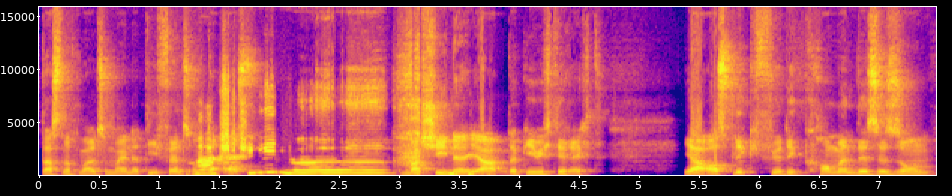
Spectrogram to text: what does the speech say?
Das nochmal zu meiner Defense. Maschine! Maschine, ja, da gebe ich dir recht. Ja, Ausblick für die kommende Saison.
